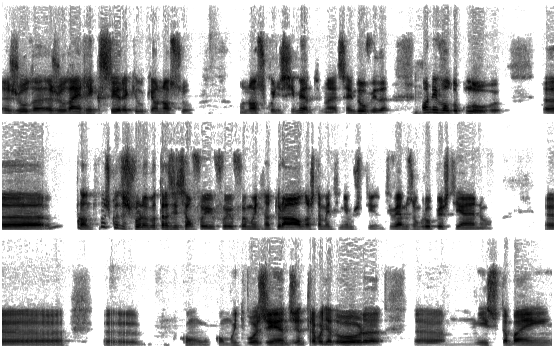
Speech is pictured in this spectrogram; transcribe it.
ajuda, ajuda a enriquecer aquilo que é o nosso, o nosso conhecimento, não é? Sem dúvida. Ao nível do clube, pronto, as coisas foram, a transição foi, foi, foi muito natural, nós também tínhamos, tivemos um grupo este ano uh, uh, com, com muito boa gente, gente trabalhadora, uh, isso também,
